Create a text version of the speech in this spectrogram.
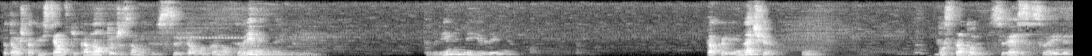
Потому что христианский канал, тот же самый световой канал, это временное явление. Это временное явление. Так или иначе, восстановит связь со своими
